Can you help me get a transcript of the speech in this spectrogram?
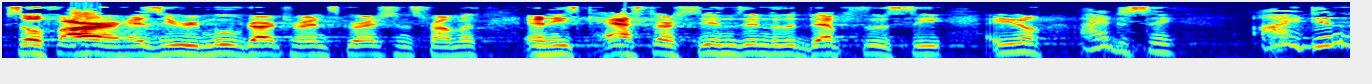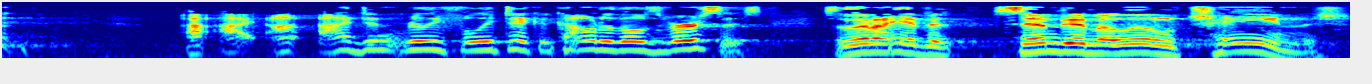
so far has he removed our transgressions from us, and he's cast our sins into the depths of the sea. And you know, I had to say, I didn't, I, I, I didn't really fully take account of those verses. So then I had to send in a little change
